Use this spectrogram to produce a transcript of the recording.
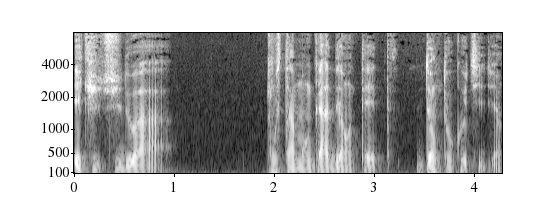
et que tu dois constamment garder en tête dans ton quotidien.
